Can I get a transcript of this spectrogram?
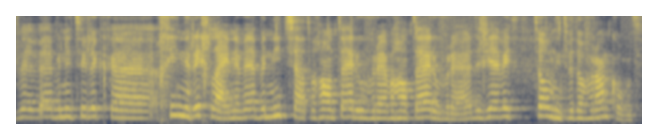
we, we hebben natuurlijk eh, geen richtlijnen. We hebben niet zaten, we gaan tijd over hebben, we gaan tijd over hebben. Dus jij weet totaal niet wat er vooraan komt.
